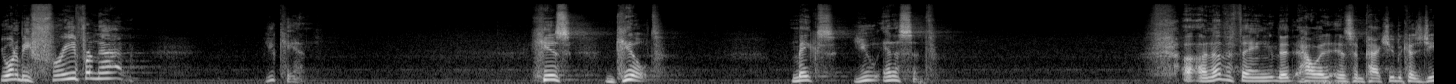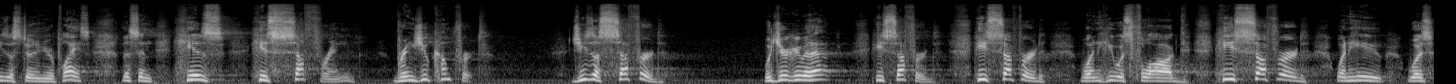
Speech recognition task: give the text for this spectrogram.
You want to be free from that? You can. His guilt makes you innocent. Another thing that how it is impacts you because Jesus stood in your place. Listen, his his suffering brings you comfort. Jesus suffered. Would you agree with that? He suffered. He suffered when he was flogged. He suffered when he was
